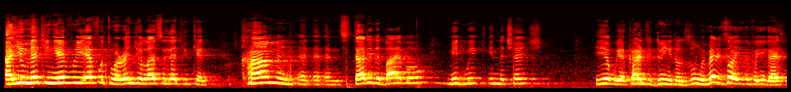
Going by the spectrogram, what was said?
Are you making every effort to arrange your life so that you can come and, and, and study the Bible midweek in the church? Here we are currently doing it on Zoom. We made it so easy for you guys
